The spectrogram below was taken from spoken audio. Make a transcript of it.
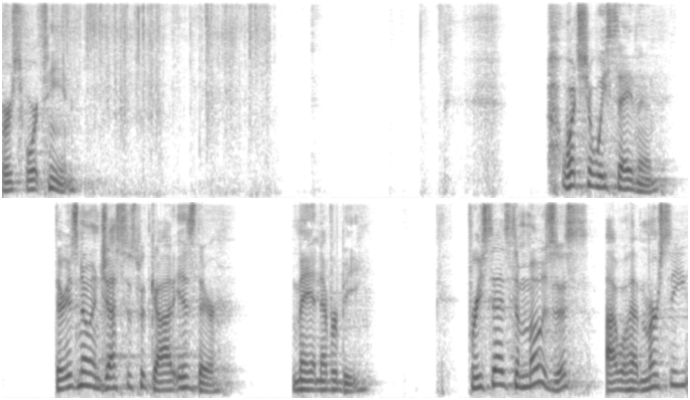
Verse 14. What shall we say then? There is no injustice with God, is there? May it never be. For he says to Moses, I will have mercy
